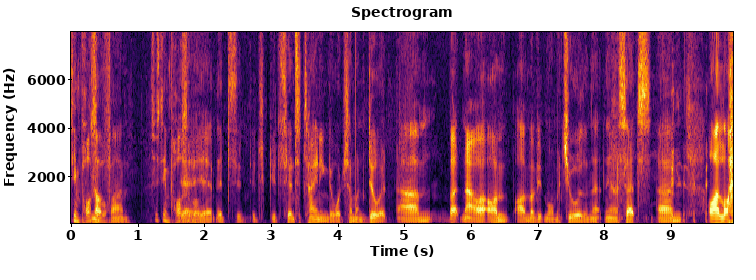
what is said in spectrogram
It's impossible. not fun. It's just impossible. Yeah, yeah. It's it, it's it's entertaining to watch someone do it. Um, but no, I, I'm I'm a bit more mature than that now. Satts. Um, I like.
